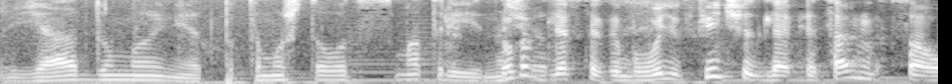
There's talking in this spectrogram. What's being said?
Нет, я думаю, нет, потому что вот смотри, Ну, как насчет... для всех, как бы будет фича для официальных сообществ.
